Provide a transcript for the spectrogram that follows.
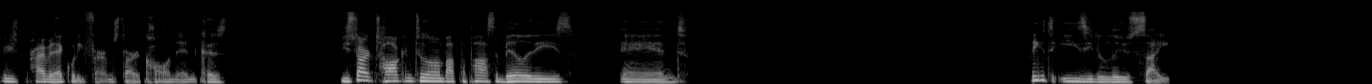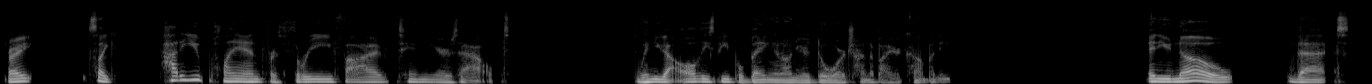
these private equity firms started calling in because you start talking to them about the possibilities And I think it's easy to lose sight, right? It's like, how do you plan for three, five, ten years out when you got all these people banging on your door trying to buy your company? And you know that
